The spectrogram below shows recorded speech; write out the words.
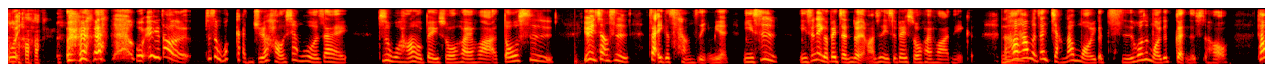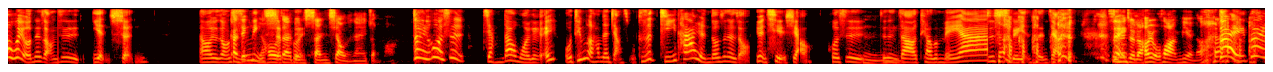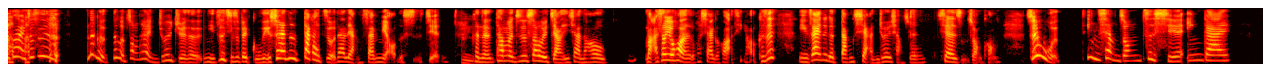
我 我遇到了，就是我感觉好像我在，就是我好像有被说坏话，都是有点像是在一个场子里面，你是你是那个被针对的嘛，就是你是被说坏话的那个，然后他们在讲到某一个词或是某一个梗的时候，他们会有那种是眼神，然后有种心领然后在那神会边，讪笑的那一种吗？对，或者是讲到某一个，哎，我听不懂他们在讲什么，可是其他人都是那种有点窃笑，或是嗯就是你知道挑个眉啊，就是使个眼神这样子。瞬间觉得好有画面哦。对对对，就是那个那个状态，你就会觉得你自己是被孤立。虽然那大概只有在两三秒的时间，嗯可能他们就是稍微讲一下，然后马上又换下一个话题，好。可是你在那个当下，你就会想说现在是什么状况？所以我印象中这些应该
